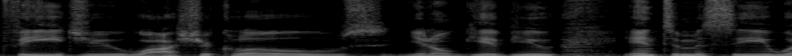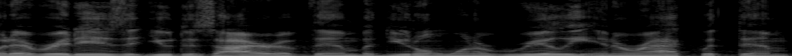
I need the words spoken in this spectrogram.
feed you, wash your clothes, you know, give you intimacy, whatever it is that you desire of them, but you don't want to really interact with them.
